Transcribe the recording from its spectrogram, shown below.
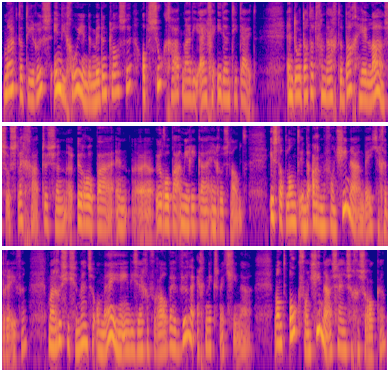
maakt dat die Rus in die groeiende middenklasse op zoek gaat naar die eigen identiteit. En doordat het vandaag de dag helaas zo slecht gaat tussen Europa en eh, Europa, Amerika en Rusland, is dat land in de armen van China een beetje gedreven. Maar Russische mensen om mij heen die zeggen vooral: wij willen echt niks met China. Want ook van China zijn ze geschrokken.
